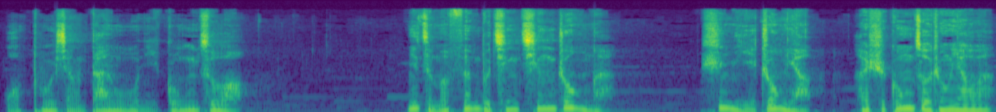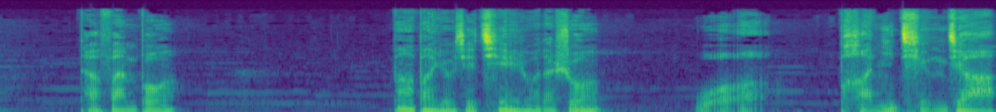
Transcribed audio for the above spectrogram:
我不想耽误你工作。你怎么分不清轻重啊？是你重要还是工作重要啊？”他反驳。爸爸有些怯弱的说：“我。”怕你请假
